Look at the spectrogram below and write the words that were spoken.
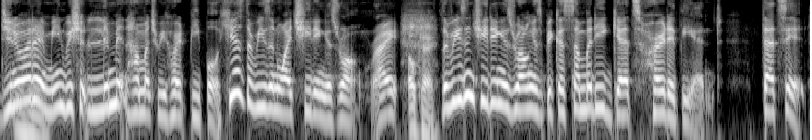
Do you know Mm-hmm. what I mean? We should limit how much we hurt people. Here's the reason why cheating is wrong, right? Okay. The reason cheating is wrong is because somebody gets hurt at the end. That's it.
